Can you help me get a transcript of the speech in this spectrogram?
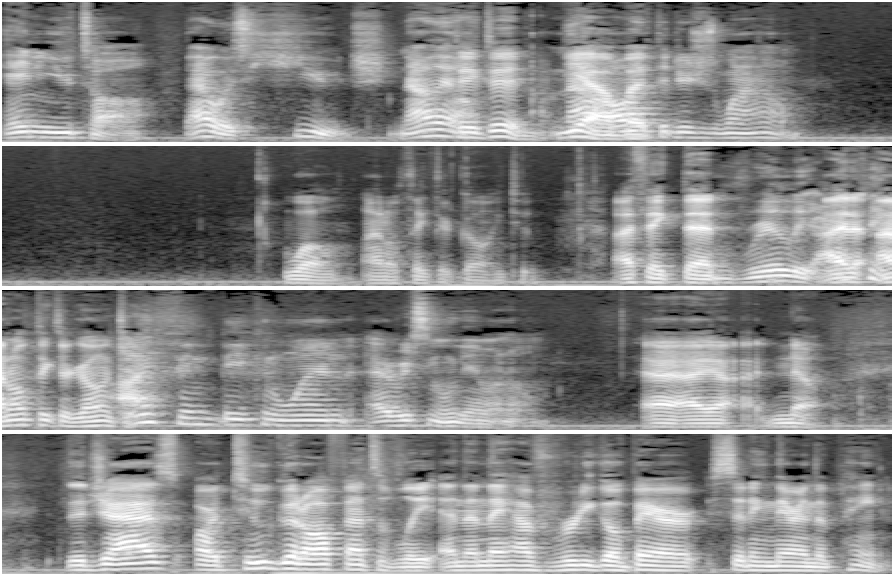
in Utah. That was huge. Now they They did. Now Yeah, all they but- have to do is just win at home. well, I don't think they're going to. I think that Really, I, I, think, I don't think they're going to. I think they can win every single game at home. I, I no. The Jazz are too good offensively, and then they have Rudy Gobert sitting there in the paint.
